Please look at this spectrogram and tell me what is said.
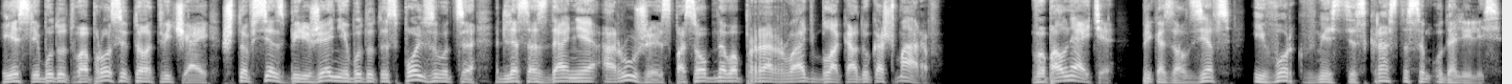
Если будут вопросы, то отвечай, что все сбережения будут использоваться для создания оружия, способного прорвать блокаду кошмаров. «Выполняйте», — приказал Зевс, и Ворк вместе с Крастосом удалились.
